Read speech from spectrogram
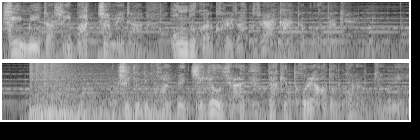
সেই মেয়েটা, সেই বাচ্চা মেয়েটা অন্ধকার ঘরে রাত্রে একা একা পড়ে থাকে। সে যদি ভয় পেয়ে জেগেও যায়, তাকে ধরে আদর করার কেউ নেই।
